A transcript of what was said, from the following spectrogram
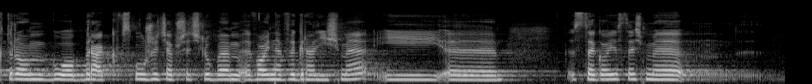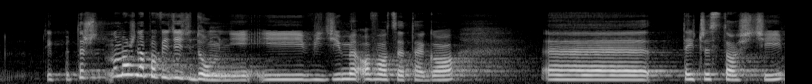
którą było brak współżycia przed ślubem, wojnę wygraliśmy i z tego jesteśmy jakby też, no można powiedzieć, dumni i widzimy owoce tego, e, tej czystości.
